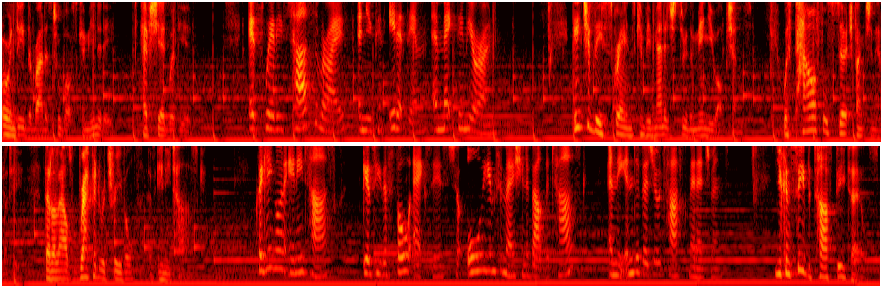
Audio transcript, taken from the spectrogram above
or indeed the Writers Toolbox community, have shared with you. It's where these tasks arrive and you can edit them and make them your own. Each of these screens can be managed through the menu options, with powerful search functionality that allows rapid retrieval of any task. Clicking on any task gives you the full access to all the information about the task and the individual task management. You can see the task details,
